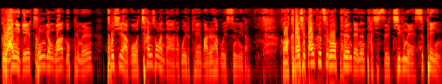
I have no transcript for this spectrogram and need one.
그 왕에게 존경과 높임을 표시하고 찬송한다라고 이렇게 말을 하고 있습니다. 어, 그 당시 땅끝으로 표현되는 다시스, 지금의 스페인,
